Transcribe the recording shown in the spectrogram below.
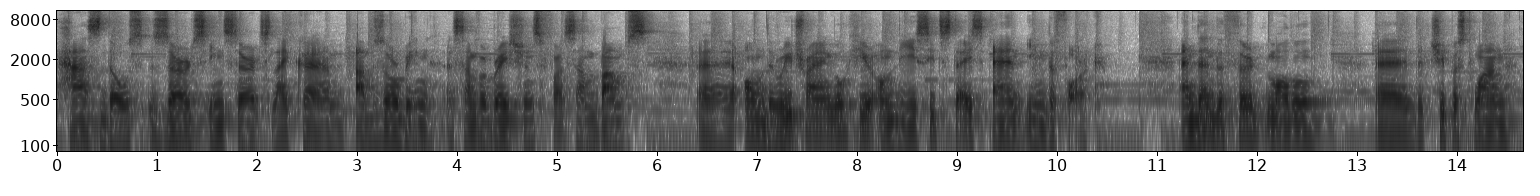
has those Zertz inserts like um, absorbing uh, some vibrations for some bumps uh, on the rear triangle, here on the seat stays and in the fork. And then the third model, uh, the cheapest one,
